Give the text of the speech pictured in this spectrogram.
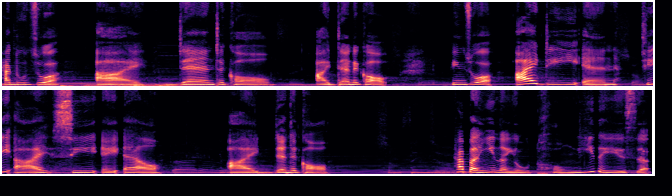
它读作 identical。identical，拼作 i d e n t i c a l。 identical。它本意呢有同一的意思，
